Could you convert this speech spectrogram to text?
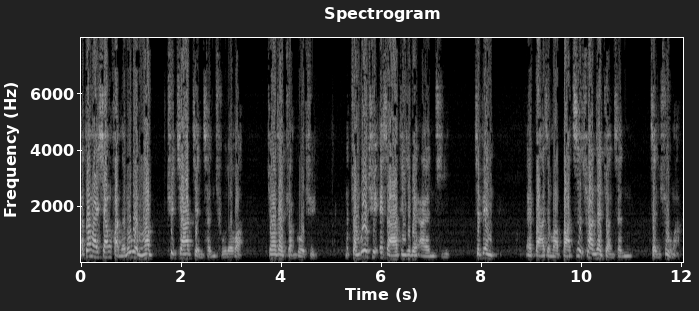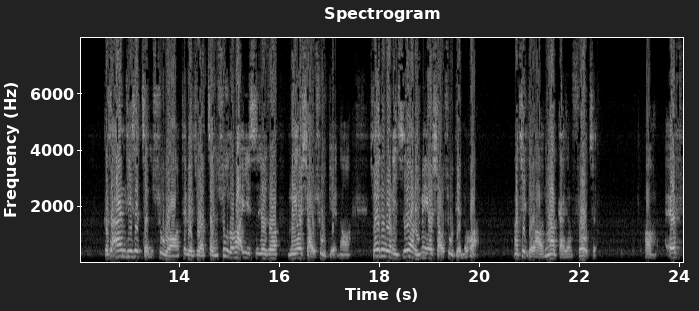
啊，当然相反的，如果你要去加减乘除的话，就要再转过去。那转过去，SRT 这边 INT 这边，哎，把什么把字串再转成整数嘛？可是 INT 是整数哦，特别重要，整数的话，意思就是说没有小数点哦。所以如果你资料里面有小数点的话，那记得哦，你要改成 float，好，f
